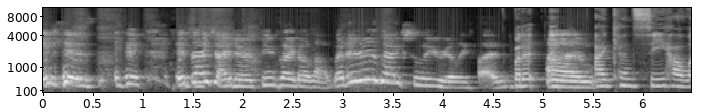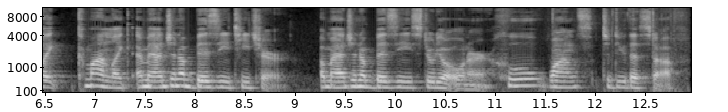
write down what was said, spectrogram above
it's actually, I know it seems like a lot, but it is actually really fun. But it, it- Um, I can see how, like, come on, like, imagine a busy teacher, imagine a busy studio owner. Who wants to do this stuff?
